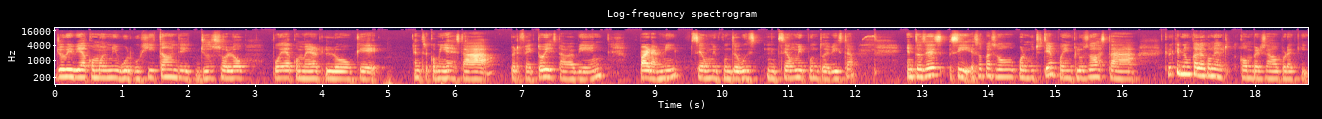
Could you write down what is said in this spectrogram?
Yo vivía como en mi burbujita donde yo solo podía comer lo que, entre comillas, estaba perfecto y estaba bien para mí, según mi punto de, según mi punto de vista. Entonces, sí, eso pasó por mucho tiempo, incluso hasta, creo que nunca lo he conversado por aquí.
